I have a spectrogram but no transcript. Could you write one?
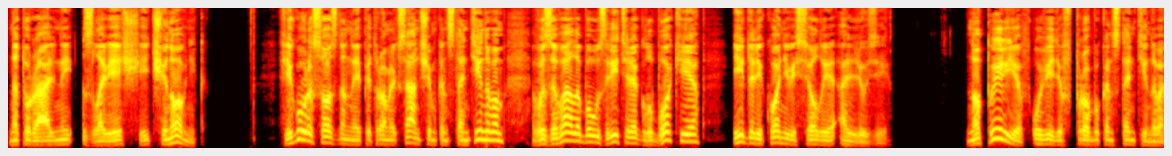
натуральный, зловещий чиновник. Фигура, созданная Петром Александровичем Константиновым, вызывала бы у зрителя глубокие и далеко не веселые аллюзии. Но Пырьев, увидев пробу Константинова,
